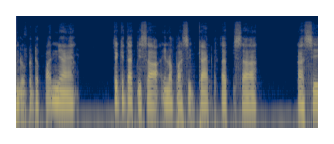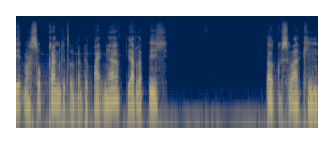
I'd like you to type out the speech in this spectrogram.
untuk ke depannya itu kita bisa inovasikan kita bisa kasih masukan gitu ke depannya biar lebih bagus lagi.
